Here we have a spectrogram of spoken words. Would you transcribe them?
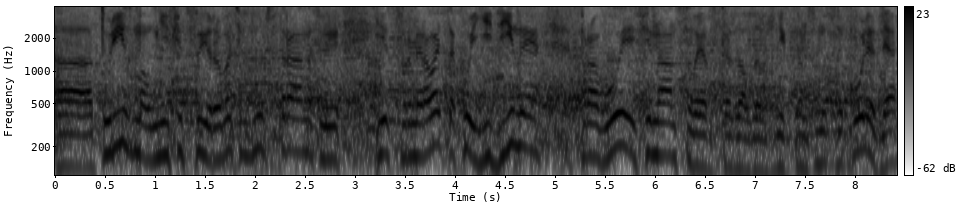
э, туризма унифицировать в двух странах и, и сформировать такое единое правое, финансовое, я бы сказал, даже в некотором смысле поле для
